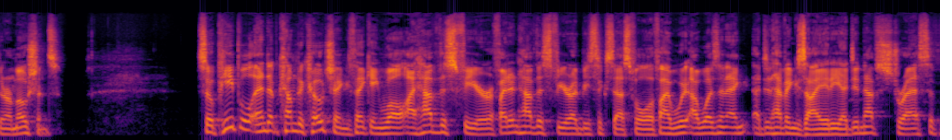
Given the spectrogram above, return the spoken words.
Their emotions so people end up come to coaching thinking, well, I have this fear. If I didn't have this fear, I'd be successful. If I would, I wasn't, I didn't have anxiety. I didn't have stress. If,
